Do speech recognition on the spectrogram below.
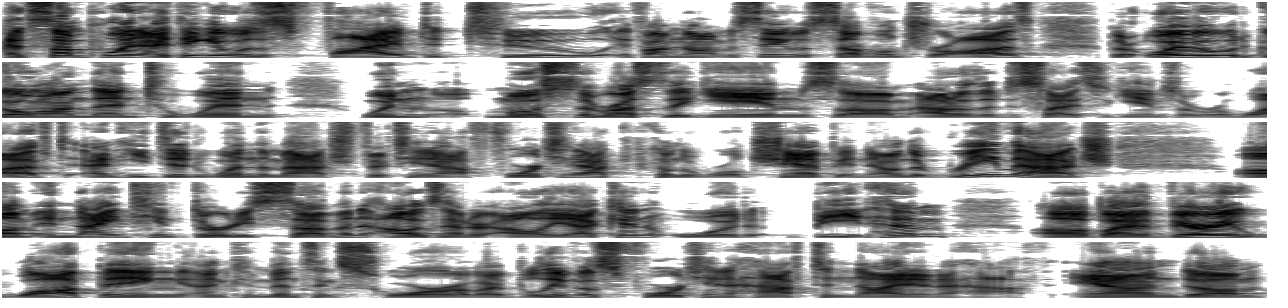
at some point, I think it was five to two, if I'm not mistaken, with several draws. But Euwe would go on then to win win most of the rest of the games um, out of the decisive games that were left, and he did win the match 15 and a half, 14 and half to become the world champion. Now in the rematch, um, in 1937, Alexander Alekhine would beat him uh, by a very whopping and convincing score of, I believe it was 14 and a half to nine and a half. And um,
